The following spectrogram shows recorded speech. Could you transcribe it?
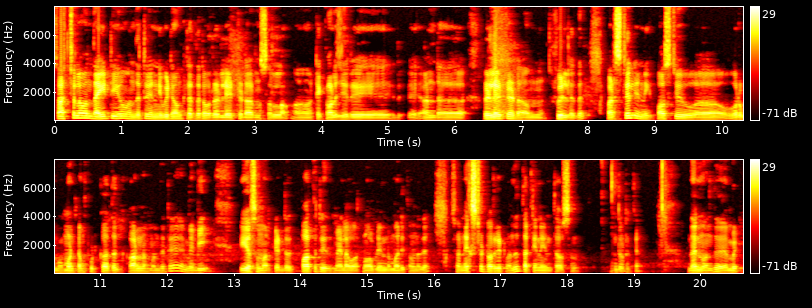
ஸோ ஆக்சுவலாக வந்து ஐடியும் வந்துட்டு நிவிடாவும் கிட்டத்தட்ட ஒரு ரிலேட்டடானு சொல்லலாம். டெக்னாலஜி அண்ட் ரிலேட்டட் ஃபீல்டு இது. பட் ஸ்டில் இன்னைக்கு பாசிட்டிவ் ஒரு மொமெண்டம் கொடுக்காததுக்கு காரணம் வந்துட்டு மேபி யூஎஸ் மார்க்கெட் பார்த்துட்டு இது மேலே வரணும் அப்படின்ற மாதிரி தோணுது. ஸோ நெக்ஸ்ட் டார்கெட் வந்து தேர்ட்டி நைன் தௌசண்ட் இந்த இருக்கு தென் வந்து mid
